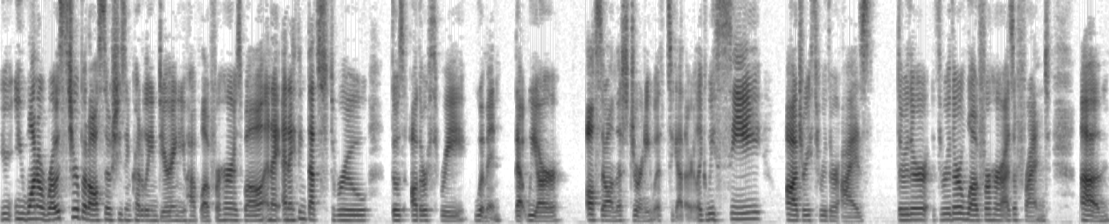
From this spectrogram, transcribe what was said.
you you want to roast her but also she's incredibly endearing you have love for her as well and I and I think that's through those other three women that we are also on this journey with together like we see Audrey through their eyes through their through their love for her as a friend um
